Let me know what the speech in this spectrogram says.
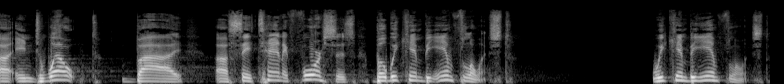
uh, indwelt by uh, satanic forces, but we can be influenced. We can be influenced.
